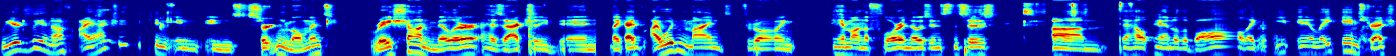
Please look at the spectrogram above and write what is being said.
weirdly enough, I actually think in, in in certain moments, Rayshawn Miller has actually been like I I wouldn't mind throwing him on the floor in those instances um, to help handle the ball. Like in a late game stretch,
